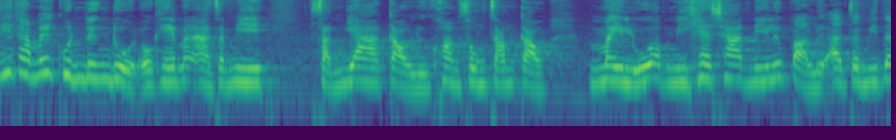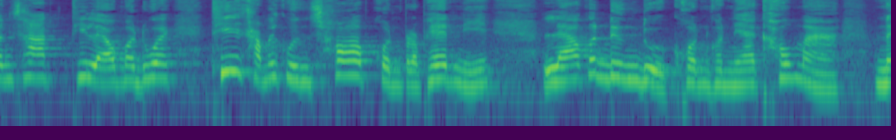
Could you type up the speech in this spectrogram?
ที่ทำให้คุณดึงดูดโอเค มันอาจจะมีสัญญาเก่าหรือความทรงจำเก่า ไม่รู้ว่ามีแค่ชาตินี้หรือเปล่า หรืออาจจะมีตั้งชาติที่แล้วมาด้วย ที่ทำให้คุณชอบคนประเภทนี้ แล้วก็ดึงดูดคนคนนี้เข้ามาใน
